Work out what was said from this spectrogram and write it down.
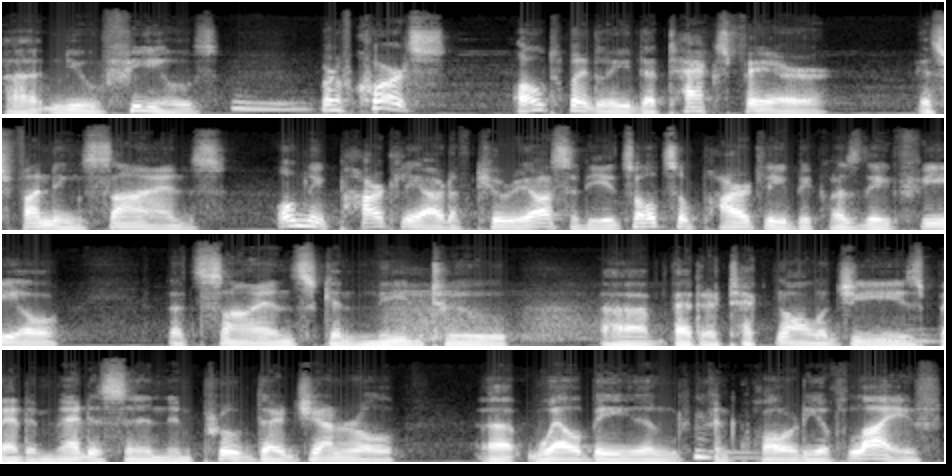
uh, new fields. Mm. But of course, ultimately, the taxpayer is funding science only partly out of curiosity. It's also partly because they feel that science can lead to uh, better technologies, better medicine, improve their general uh, well being and, mm-hmm. and, quality of life.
